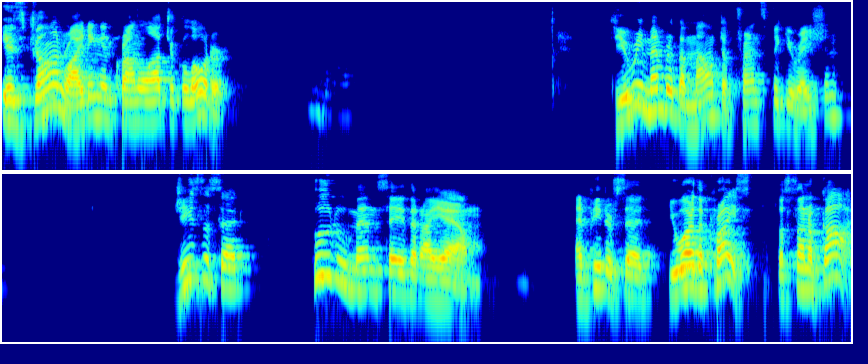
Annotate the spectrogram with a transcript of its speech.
Is John writing in chronological order? Do you remember the Mount of Transfiguration? Jesus said, Who do men say that I am? And Peter said, You are the Christ, the Son of God.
